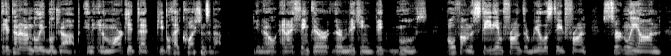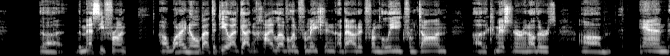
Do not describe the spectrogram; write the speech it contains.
they've done an unbelievable job in, in a market that people had questions about, you know, and I think they're they're making big moves both on the stadium front, the real estate front, certainly on the the Messi front. Uh, what I know about the deal, I've gotten high level information about it from the league, from Don, uh, the commissioner, and others. Um, and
